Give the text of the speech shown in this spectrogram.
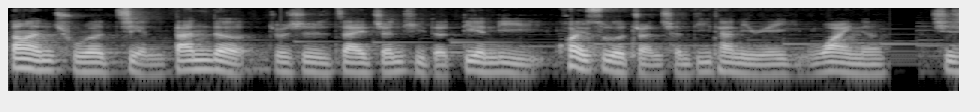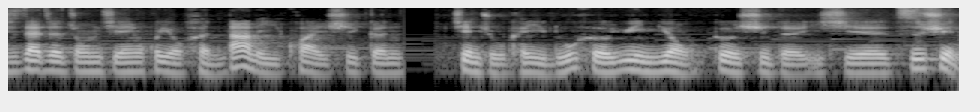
当然，除了简单的就是在整体的电力快速的转成低碳能源以外呢，其实在这中间会有很大的一块是跟建筑可以如何运用各式的一些资讯，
